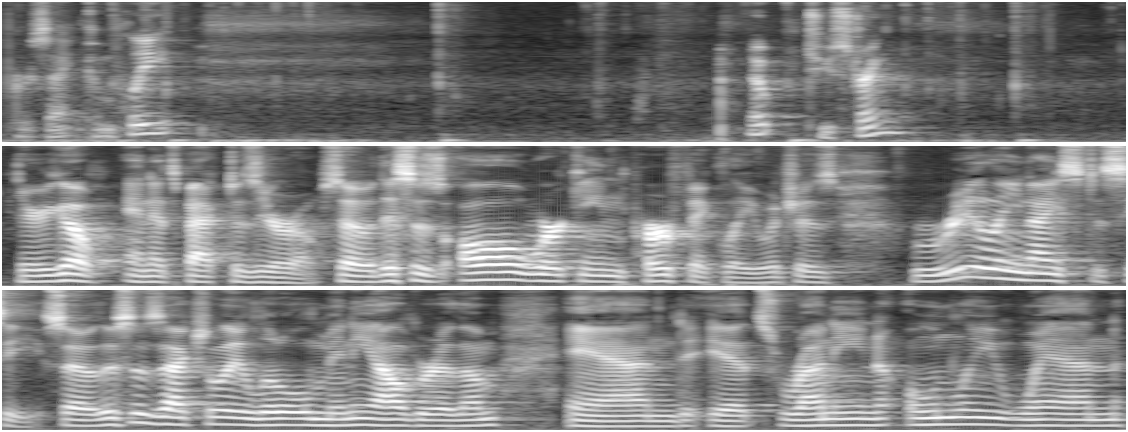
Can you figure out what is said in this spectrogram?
percent complete. Nope, toString. There you go, and it's back to zero. So this is all working perfectly, which is really nice to see. So this is actually a little mini algorithm, and it's running only when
